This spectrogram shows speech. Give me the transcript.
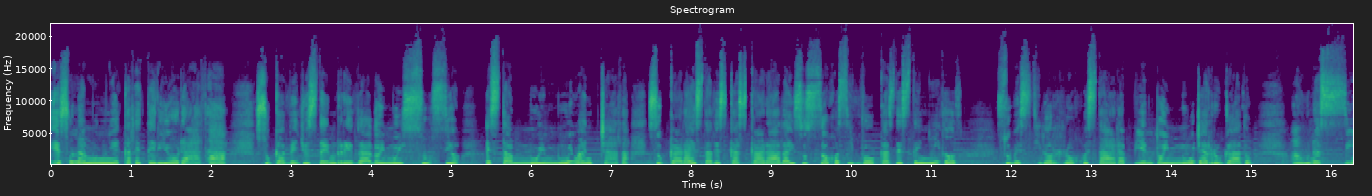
es una muñeca deteriorada. Su cabello está enredado y muy sucio. Está muy, muy manchada. Su cara está descascarada y sus ojos y bocas desteñidos. Su vestido rojo está harapiento y muy arrugado. Aún así,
